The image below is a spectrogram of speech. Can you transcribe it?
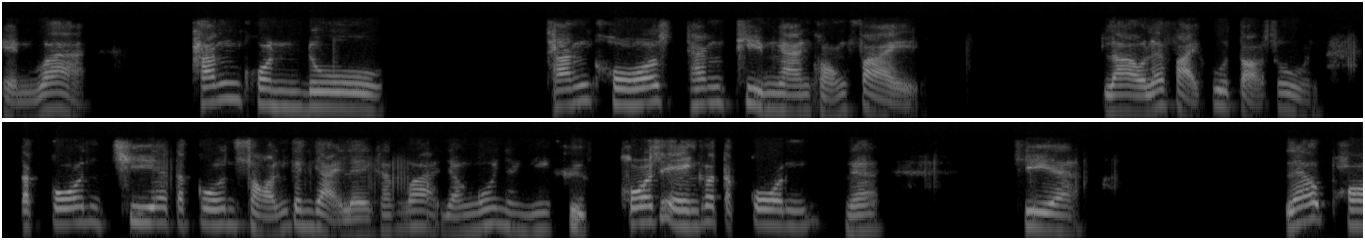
เห็นว่าทั้งคนดูทั้งโค้ชทั้งทีมงานของฝ่าย เราและฝ่ายคู่ต่อสู้ ตะโกนเชียร์ตะโกนสอนกันใหญ่เลยครับ ว่าอย่างงู้นอย่างนี้คือโค้ชเองก็ตะโกนนะเชียร์แล้วพอ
